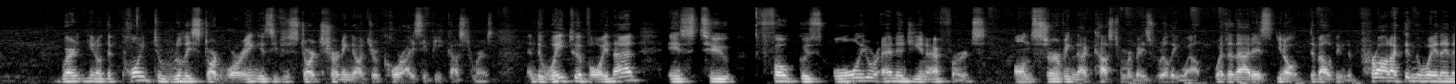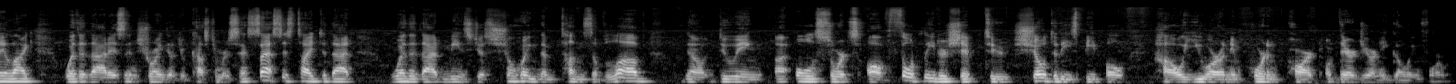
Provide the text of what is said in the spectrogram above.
Where you know the point to really start worrying is if you start churning out your core ICP customers. And the way to avoid that is to focus all your energy and efforts on serving that customer base really well. Whether that is, you know, developing the product in the way that they like, whether that is ensuring that your customer success is tied to that, whether that means just showing them tons of love, know, doing uh, all sorts of thought leadership to show to these people how you are an important part of their journey going forward.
